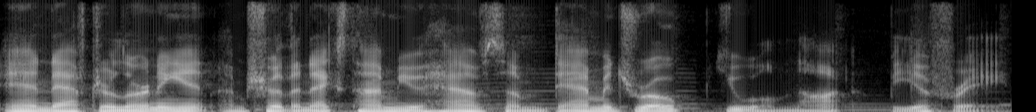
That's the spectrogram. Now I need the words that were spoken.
And after learning it, I'm sure the next time you have some damage rope, you will not be afraid.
